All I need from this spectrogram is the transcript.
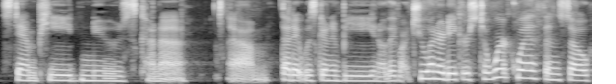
Stampede news kind of um, that it was going to be, you know, they've got 200 acres to work with. And so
